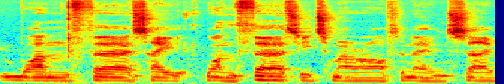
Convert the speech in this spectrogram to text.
one thirty one thirty tomorrow afternoon. So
